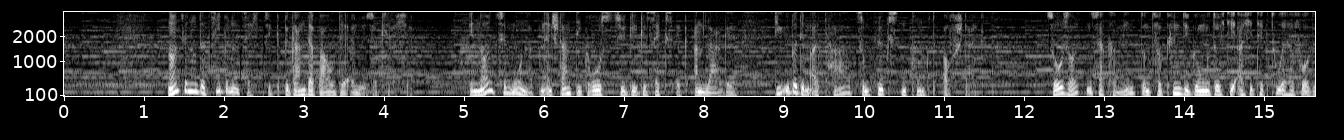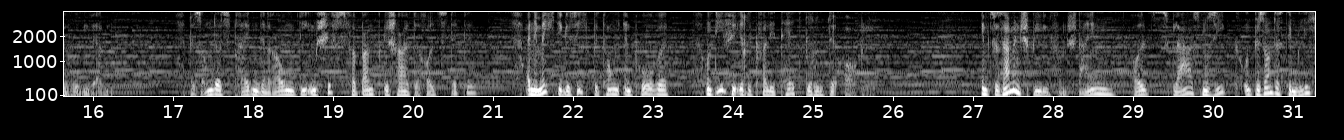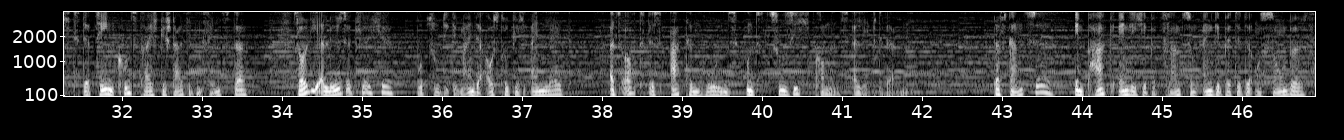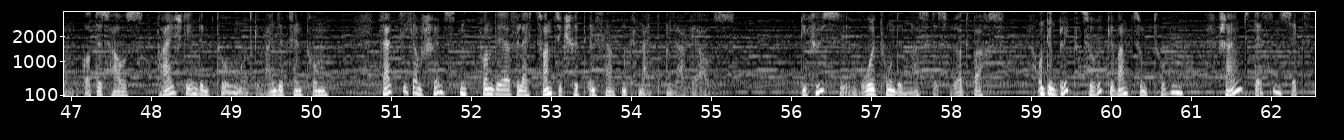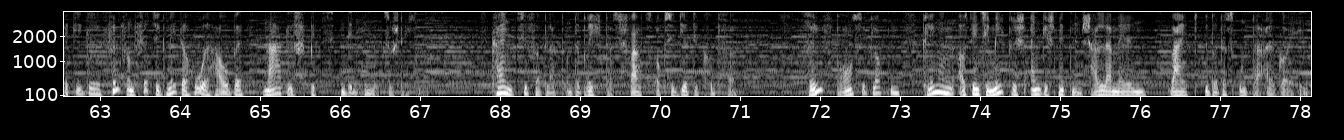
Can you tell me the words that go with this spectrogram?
1967 begann der Bau der Erlöserkirche. In 19 Monaten entstand die großzügige Sechseckanlage, die über dem Altar zum höchsten Punkt aufsteigt. So sollten Sakrament und Verkündigung durch die Architektur hervorgehoben werden. Besonders prägen den Raum die im Schiffsverband geschalte Holzdecke, eine mächtige Sichtbetonempore und die für ihre Qualität berühmte Orgel. Im Zusammenspiel von Stein, Holz, Glas, Musik und besonders dem Licht der zehn kunstreich gestalteten Fenster soll die Erlöserkirche, wozu die Gemeinde ausdrücklich einlädt, als Ort des Atemholens und zu sich Kommens erlebt werden. Das Ganze in parkähnliche Bepflanzung eingebettete Ensemble von Gotteshaus, freistehendem Turm und Gemeindezentrum zeigt sich am schönsten von der vielleicht 20 Schritt entfernten Kneipanlage aus. Die Füße im wohltuenden Nass des Wörthbachs und den Blick zurückgewandt zum Turm scheint dessen sechseckige, 45 Meter hohe Haube nadelspitz in den Himmel zu stechen. Kein Zifferblatt unterbricht das schwarz oxidierte Kupfer. Fünf Bronzeglocken klingen aus den symmetrisch eingeschnittenen Schalllamellen weit über das Unterallgäu hin.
